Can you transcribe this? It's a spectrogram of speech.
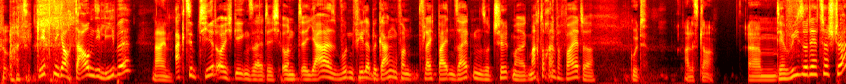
Geht's nicht auch da um die Liebe? Nein. Akzeptiert euch gegenseitig. Und äh, ja, es wurden Fehler begangen von vielleicht beiden Seiten. So chillt mal. Macht doch einfach weiter. Gut. Alles klar. Ähm, Der Rezo, der zerstört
